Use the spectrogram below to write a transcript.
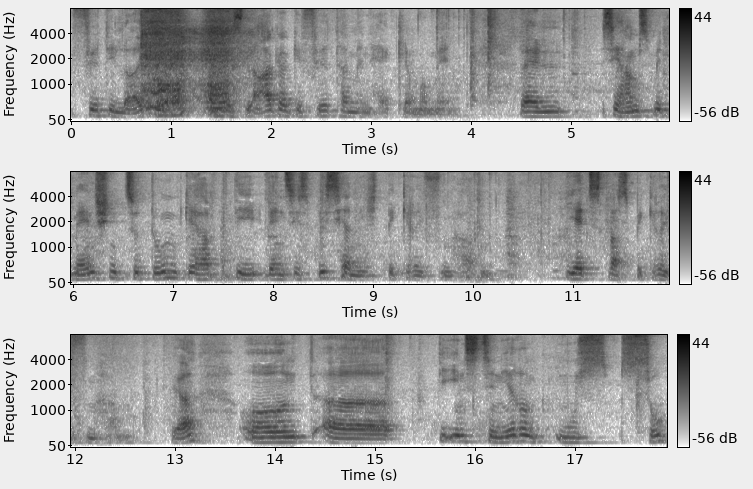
für die Leute, die das Lager geführt haben, ein heikler Moment. Weil sie haben es mit Menschen zu tun gehabt, die, wenn sie es bisher nicht begriffen haben, jetzt was begriffen haben. Ja? Und äh, die Inszenierung muss so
